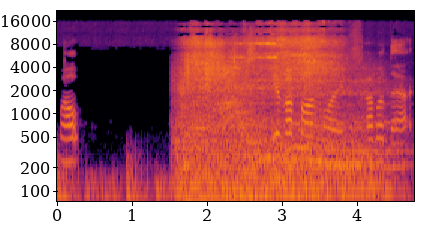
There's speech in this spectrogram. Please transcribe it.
Well, Give up on life. How about that?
